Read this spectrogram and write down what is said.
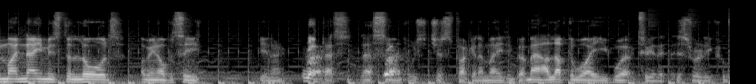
Then my name is the Lord. I mean, obviously, you know, Right. that's that sample's just fucking amazing. But man, I love the way you worked with it. It's really cool.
